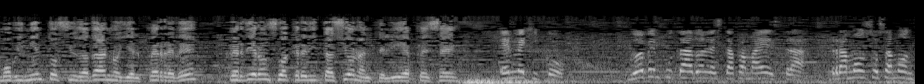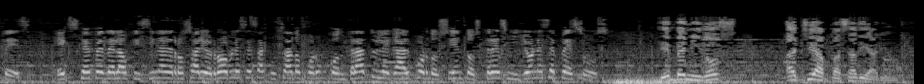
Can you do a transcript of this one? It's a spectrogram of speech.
Movimiento Ciudadano y el PRD perdieron su acreditación ante el IEPC. En México, nuevo imputado en la estafa maestra, Ramón Sosamontes, ex jefe de la oficina de Rosario Robles, es acusado por un contrato ilegal por 203 millones de pesos. Bienvenidos a Chiapas a Diario.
